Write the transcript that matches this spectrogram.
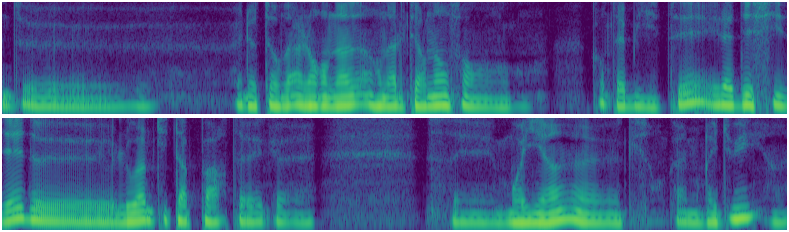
de. Elle alors en, alternance en comptabilité, elle a décidé de louer un petit appart avec euh, ses moyens euh, qui sont quand même réduits. hein.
